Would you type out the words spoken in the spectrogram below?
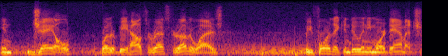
in jail, whether it be house arrest or otherwise, before they can do any more damage.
